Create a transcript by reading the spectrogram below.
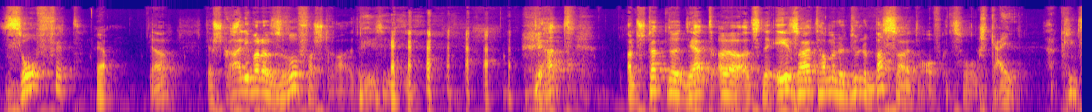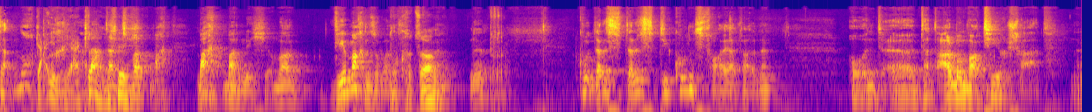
So fett. Ja. Ja, der Strahli war da so verstrahlt. Der hat, anstatt eine, der hat äh, als eine E-Seite haben wir eine dünne Bassseite aufgezogen. Geil. Da klingt das noch Geil, ja klar, Das was macht, macht man nicht, aber wir machen sowas. Wollte gerade sagen. Ne? Gut, das ist, das ist die Kunstfreiheit halt. Ne? Und äh, das Album war tierisch hart. Ne?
